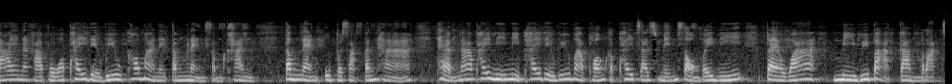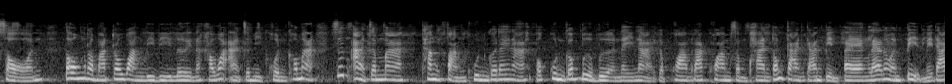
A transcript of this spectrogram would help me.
ได้นะคะ เพราะว่าไพ่เดวิลเข้ามาในตำแหน่งสำคัญตำแหน่งอุปสรรคปัญหา แถมหน้าไพ่นี้มีไพ่เดวิลมาพร้อมกับไพ่ judgment สองใบนี้ แปลว่ามีวิบากกรรมรักซ้อน ต้องระมัดระวังดีๆเลยนะคะ ว่าอาจจะมีคนเข้ามา ซึ่งอาจจะมาทางฝั่งคุณก็ได้นะ เพราะคุณก็เบื่อเบื่อในหน่ายๆกับความรักความสัมพันธ์ต้องการการเปลี่ยนแปลงและมันเปลี่ยนไม่ได้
